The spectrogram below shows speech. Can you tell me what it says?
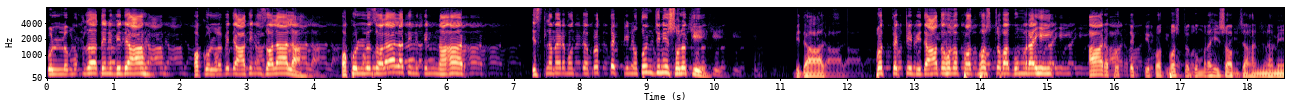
কুল্লু মুহদাতিন বিদআহ ওয়া কুল্লু বিদআতিন যালালাহ ওয়া কুল্লু যালালাতিন ফিন্নার। ইসলামের মধ্যে প্রত্যেকটি নতুন জিনিস হলো কি? বিদআত প্রত্যেকটি বিদআত হলো পথভ্রষ্ট বা গুমরাহি, আর প্রত্যেকটি পথভ্রষ্ট গুমরাহি সব জাহান নামে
